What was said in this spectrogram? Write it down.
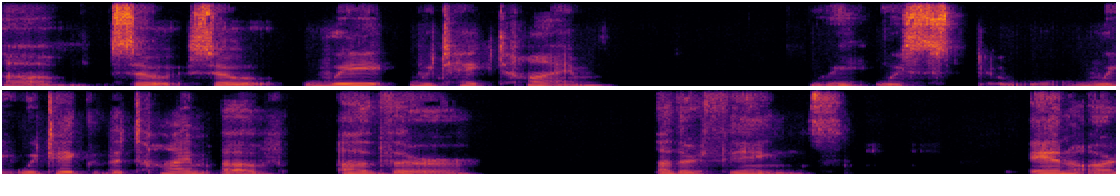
Um, so so we we take time. We we we we take the time of other other things in our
